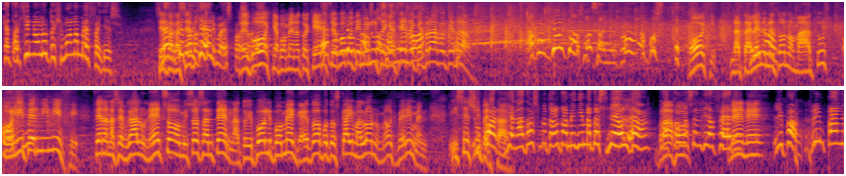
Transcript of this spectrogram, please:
Καταρχήν όλο το χειμώνα με έφαγες. Σε Μέχρι έφαγα, και σε το έφαγα. χέρι μου έσπασα. Εγώ όχι από μένα το χέρι Ε, σου. από Εγώ ποιον όποτε το μιλούσα έσπασα, για σένα Νίκο; και μπράβο και μπράβο. Από ποιον το έσπασα Νίκο. Από... σ- Όχι. Να τα λέμε Λοιπόν. με το όνομά τους. Πολύ παίρνει νύφη. Θέλαν να σε βγάλουν έξω ο μισός αντένα. Το υπόλοιπο μέγκα. Εδώ από το Sky μαλώνουμε. Όχι, περίμενε. Είσαι Λοιπόν, superstar. για να δώσουμε τώρα τα μηνύματα στην νεολαία. που Μπράβο. Αυτό μας ενδιαφέρει. Ναι, ναι. Λοιπόν, πριν πάνε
